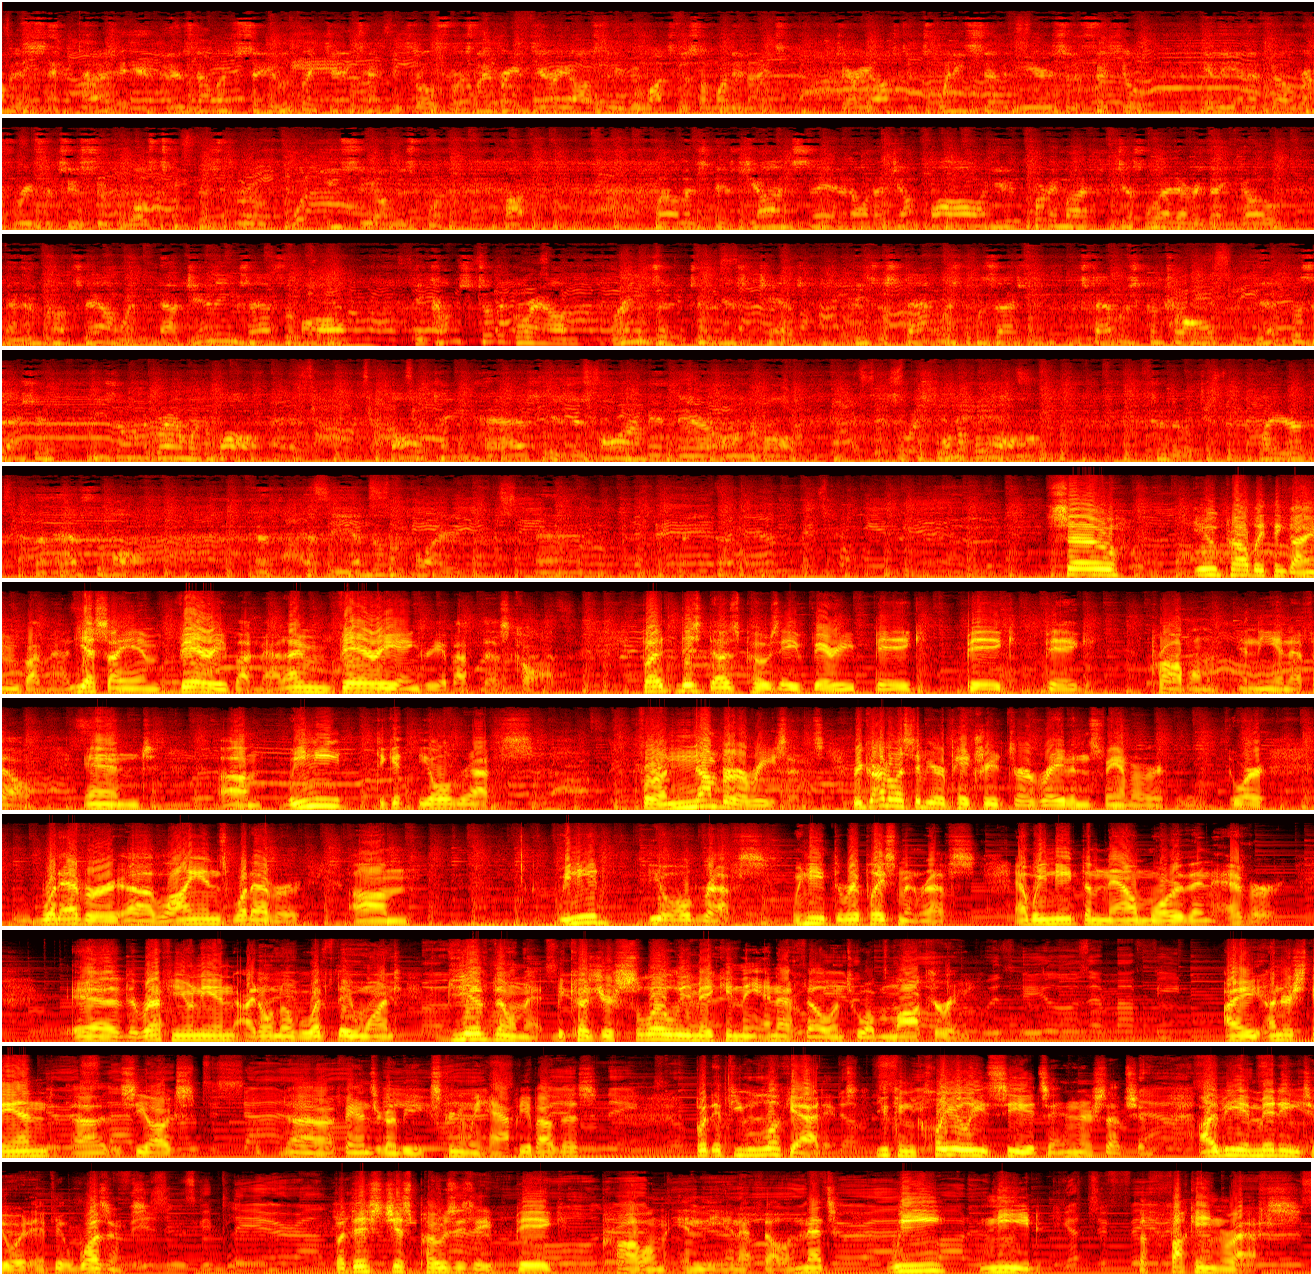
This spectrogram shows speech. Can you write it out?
Right? There's not much to say. It looks like Jennings had control for us. Let me bring in Jerry Austin. You've been watching this on Monday nights. Jerry Austin, 27 years, an official in the NFL, referee for two Super Bowls. Take us through what you see on this play. Uh, well, as, as John said, on a jump ball, you pretty much just let everything go, and who comes down with it. Now, Jennings has the ball. He comes to the ground, brings it to his chest. He's established possession, established control, then possession. He's on the ground with the ball. All Tate has is his arm in there on the ball. So it's going to belong to the player that has the ball at, at the end of the play. And So, you probably think I am butt mad. Yes, I am very butt mad. I'm very angry about this call. But this does pose a very big, big, big problem in the NFL. And um, we need to get the old refs for a number of reasons. Regardless if you're a Patriots or a Ravens fan or, or whatever, uh, Lions, whatever. Um, we need the old refs. We need the replacement refs, and we need them now more than ever. Uh, the ref union, I don't know what they want. Give them it because you're slowly making the NFL into a mockery. I understand uh, the Seahawks uh, fans are going to be extremely happy about this, but if you look at it, you can clearly see it's an interception. I'd be admitting to it if it wasn't. But this just poses a big problem in the NFL, and that's we need the fucking refs.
